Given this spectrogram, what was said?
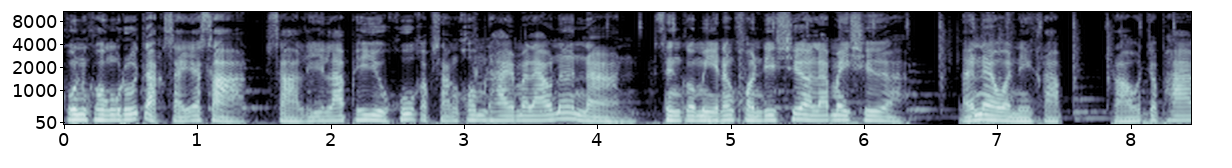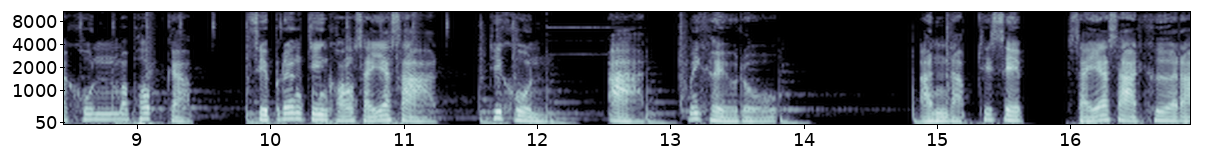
คุณคงรู้จักไสยศาสตร์ศารลี้ลับที่อยู่คู่กับสังคมไทยมาแล้วเนิ่นนาน ซึ่งก็มีทั้งคนที่เชื่อและไม่เชื่อ และในวันนี้ครับ เราจะพาคุณมาพบกับ 10 เรื่องจริงของไสยศาสตร์ ที่คุณอาจไม่เคยรู้ อันดับที่ 10ไสยศาสตร์คืออะไร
